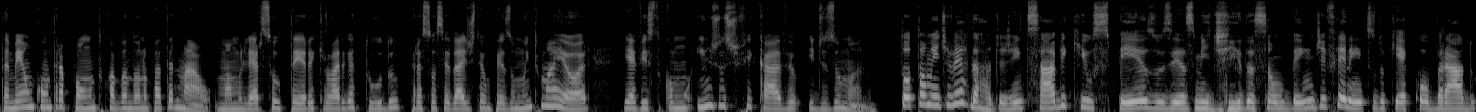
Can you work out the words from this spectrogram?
Também é um contraponto com o abandono paternal, uma mulher solteira que larga tudo para a sociedade ter um peso muito maior e é visto como injustificável e desumano. Totalmente verdade. A gente sabe que os pesos e as medidas são bem diferentes do que é cobrado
